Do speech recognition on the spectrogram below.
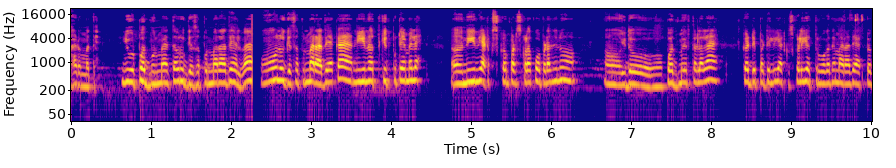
ಹಾಡು ಮತ್ತೆ. ಇವ್ರು ಪದ್ಮನ್ ಮಾಡ್ತ ನುಗ್ಗೆ ಮರ ಅದೇ ಅಲ್ವಾ? ಹ್ಞೂ ನುಗ್ಗೆ ಸೊಪ್ಪನ ಮರ ಅದೇ ನೀನು ಹೊತ್ತು ಕಿತ್ಬಿಟ್ಟೆ ಆಮೇಲೆ. ನೀನು ಎಟ್ಸ್ಕೊಂಡು ಪಡ್ಸ್ಕೊಳಕ್ಕೆ ಹೋಗ್ಬೇಡ ನೀನು. ಇದು ಪದ್ಮ ಇರ್ತಾಳಲ್ಲ, ಕಡ್ಡಿ ಪಟ್ಟಿಲಿ ಎಟ್ಸ್ಕೊಳ್ಳಿ ಎತ್ತರ ಹೋಗೋದೇ ಮರ ಅದೇ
